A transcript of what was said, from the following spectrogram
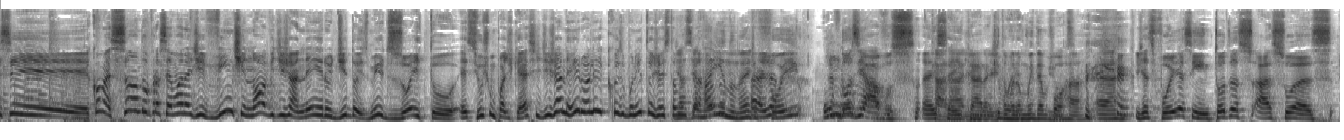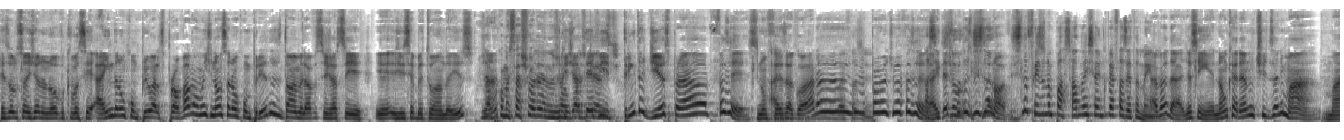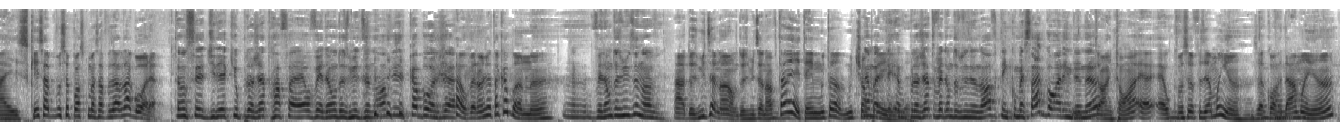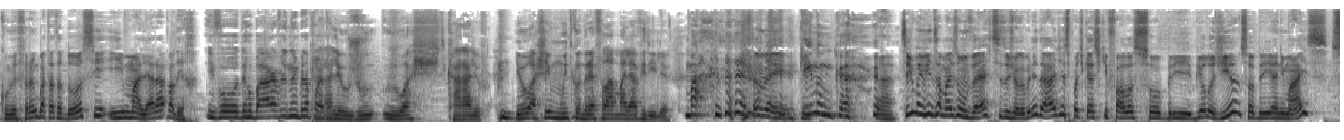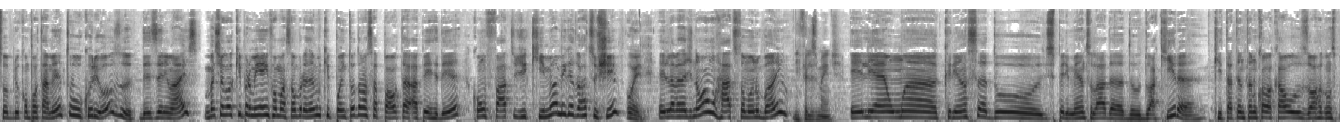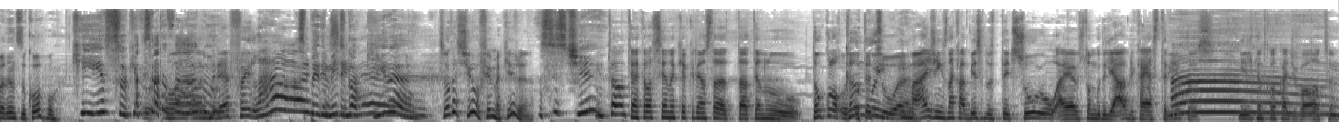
Vértice! Começando para a semana de 29 de janeiro de 2018. Esse último podcast de janeiro. Olha que coisa bonita, já estamos Já, já tá encerrando. indo, né? Já É, foi um dozeavos. É isso aí, Caralho, cara. a gente que tá muito tempo. Porra, é. Já foi, assim, todas as suas resoluções de ano novo que você ainda não cumpriu, elas provavelmente não serão cumpridas, então é melhor você já se, ir se habituando a isso. Já né? pra começar chorando já Porque já podcast. teve 30 dias pra fazer. Se não fez Aí agora, vai fazer. provavelmente vai fazer. Assim, aí deixa se pra não- se 2019. não- Se não fez ano passado, não é esse ano que vai fazer também. É né? verdade, assim, não querendo te desanimar, mas quem sabe você possa começar a fazer elas agora. Então você diria que o projeto Rafael Verão 2019 acabou já. Ah, o verão já tá acabando, né? Ah, Verão 2019. Ah, 2019, não, 2019 tá aí, tem muita, muito chão Não, pra ir. tem- o projeto Verão 2019 tem que começar agora, entendeu? Então, então é, é o que você vai fazer amanhã. Você vai acordar amanhã, comer frango, batata doce e malhar a valer. E vou derrubar a árvore no Ibirapuera. Caralho, eu ju... Eu ach... Caralho. Eu achei muito que o André ia falar malhar a virilha. Mas Também. quem nunca? É. Sejam bem-vindos a mais um Vértice do Jogabilidade, esse podcast que fala sobre biologia, sobre animais, sobre o comportamento curioso desses animais. Mas chegou aqui pra mim a informação, por exemplo, que põe toda a nossa pauta a perder com o fato de que meu amigo Eduardo Sushi, Oi. ele na verdade não é um rato tomando banho, Infelizmente. ele é uma criança do experimento lá da- do, do Akira, que tá tentando colocar os órgãos pra dentro do corpo. Que isso? O que, que você tá O falando? André foi lá. Experimento tipo do assim, Akira? é. Você nunca assistiu o filme Akira? Assisti. Então, tem aquela cena que a criança tá, tá tendo. Estão colocando O- o Tetsuo, i- é. imagens na cabeça do Tetsu, aí o estômago dele abre, cai as tripas, Ah. e ele tenta colocar de volta.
